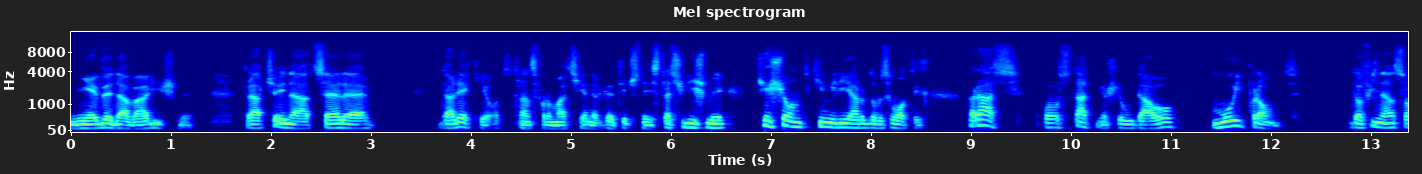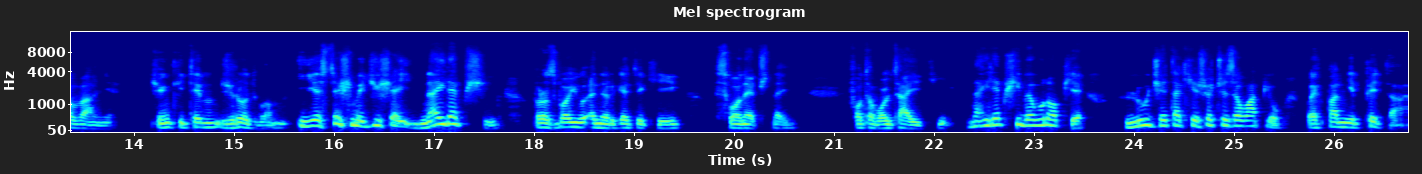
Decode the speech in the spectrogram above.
Nie wydawaliśmy. Raczej na cele dalekie od transformacji energetycznej. Straciliśmy dziesiątki miliardów złotych. Raz ostatnio się udało, mój prąd, dofinansowanie dzięki tym źródłom. I jesteśmy dzisiaj najlepsi w rozwoju energetyki słonecznej, fotowoltaiki. Najlepsi w Europie. Ludzie takie rzeczy załapią, bo jak pan mnie pyta,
